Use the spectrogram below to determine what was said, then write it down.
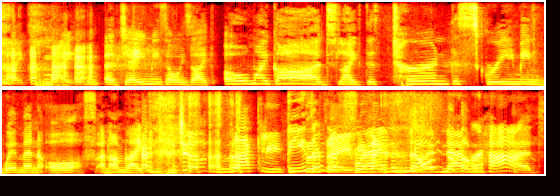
like my uh, Jamie's always like, "Oh my god!" Like this, turn the screaming women off, and I'm like, exactly. These the are same. the friends like, that I've never had.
